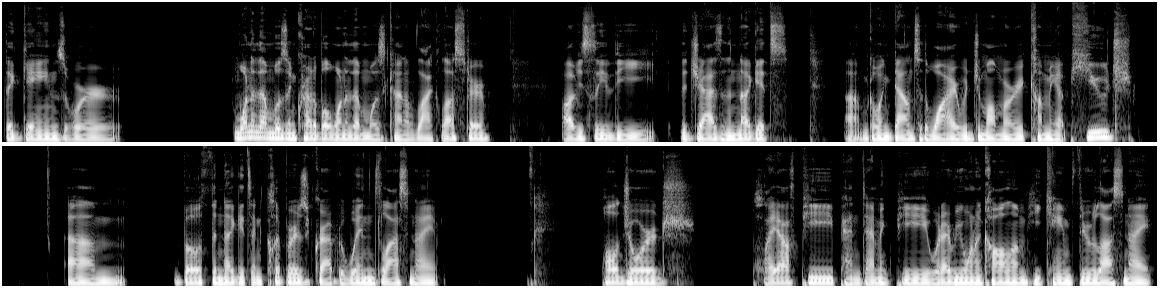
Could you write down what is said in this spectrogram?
the games were one of them was incredible, one of them was kind of lackluster. Obviously, the the Jazz and the Nuggets um, going down to the wire with Jamal Murray coming up huge. Um, both the Nuggets and Clippers grabbed wins last night. Paul George, playoff P, pandemic P, whatever you want to call him, he came through last night.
